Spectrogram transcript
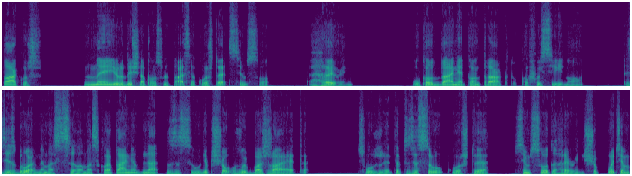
Також неюридична консультація коштує 700 гривень. Укладання контракту професійного зі Збройними силами складання для ЗСУ, якщо ви бажаєте служити в ЗСУ, коштує 700 гривень, щоб потім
